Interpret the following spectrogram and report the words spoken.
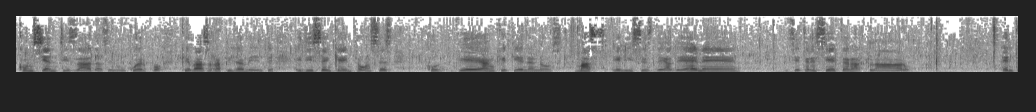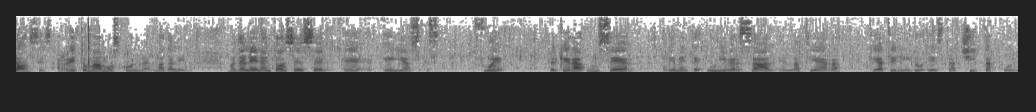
concientizadas en un cuerpo que vas rápidamente y dicen que entonces vean que tienen más hélices de ADN, etcétera, etcétera, claro. Entonces, retomamos con Madalena. Madalena entonces, eh, eh, ella fue, porque era un ser obviamente universal en la tierra, que ha tenido esta cita con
